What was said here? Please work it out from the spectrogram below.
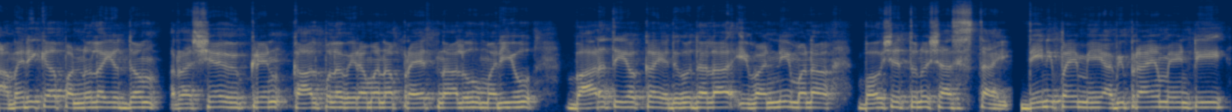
అమెరికా పన్నుల యుద్ధం రష్యా యుక్రెయిన్ కాల్పుల విరమణ ప్రయత్నాలు మరియు భారత్ యొక్క ఎదుగుదల ఇవన్నీ మన భవిష్యత్తును శాసిస్తాయి. దీనిపై మీ అభిప్రాయం ఏంటి?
